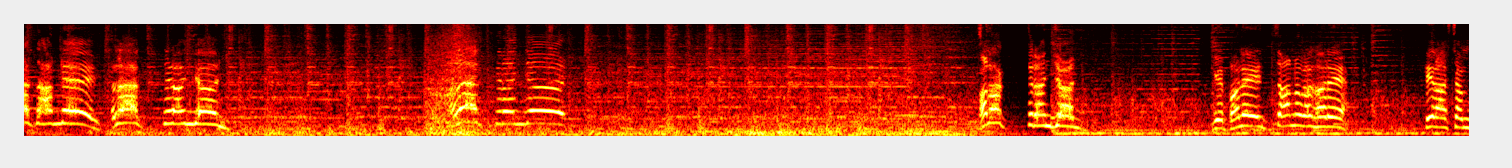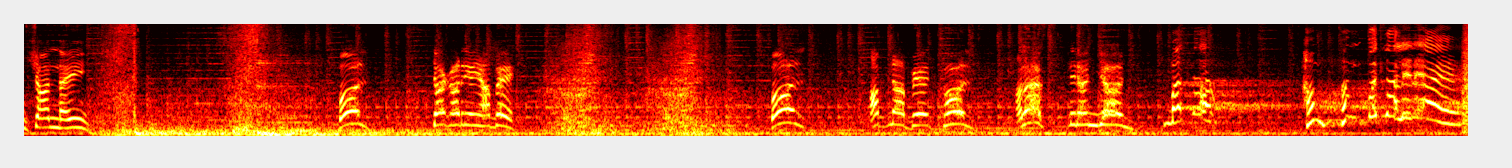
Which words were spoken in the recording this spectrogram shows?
आ सामने। अलग निरंजन। अलग निरंजन। अलग निरंजन। ये भले इंसानों का घर है, तेरा शमशान नहीं। बोल, क्या कर रही है यहाँ पे? बोल, अपना भेद खोल। अलग निरंजन। बदला, हम हम बदला लेने आए हैं।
